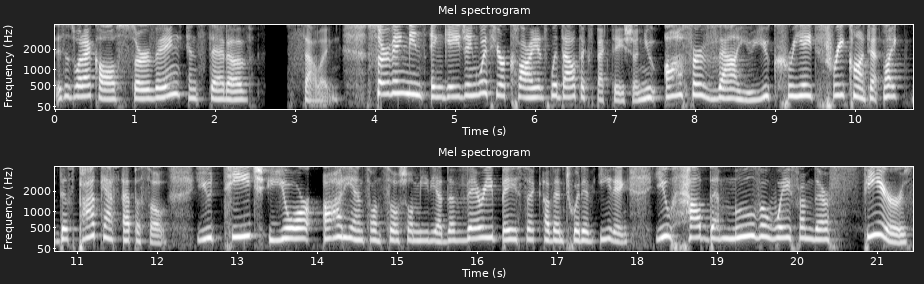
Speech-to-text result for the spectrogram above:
This is what I call serving instead of selling. Serving means engaging with your client without expectation. You offer value. You create free content like this podcast episode. You teach your audience on social media the very basic of intuitive eating. You help them move away from their fears.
